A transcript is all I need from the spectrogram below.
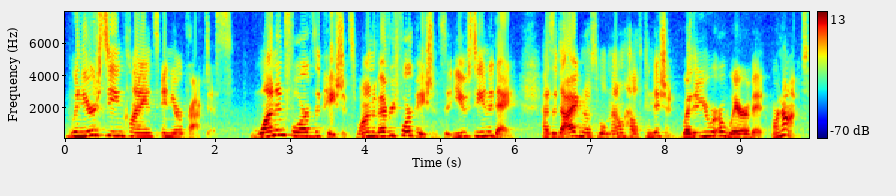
When you're seeing clients in your practice, one in four of the patients, one of every four patients that you see in a day, has a diagnosable mental health condition, whether you are aware of it or not.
